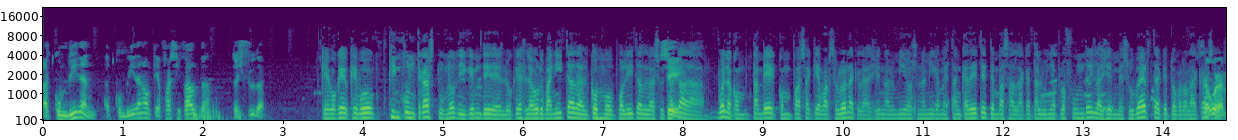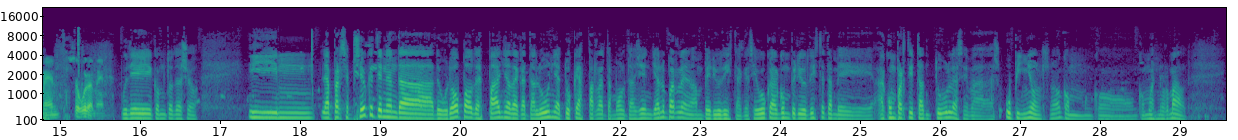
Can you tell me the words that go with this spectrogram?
Et conviden, et conviden el que faci falta, t'ajuden. Que bo, que, que bo, quin contrast, no, diguem, de lo que és la urbanita, del cosmopolita de la ciutat. Sí. A, bueno, com, també com passa aquí a Barcelona, que la gent al millor és una mica més tancadeta te'n vas a la Catalunya profunda i la gent més oberta, que t'obre la casa. Segurament, segurament. Vull dir, com tot això. I mm, la percepció que tenen de- d'Europa o d'Espanya, de Catalunya, tu que has parlat amb molta gent, ja no parlem amb periodistes, que segur que algun periodista també ha compartit amb tu les seves opinions, no? com, com, com és normal.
